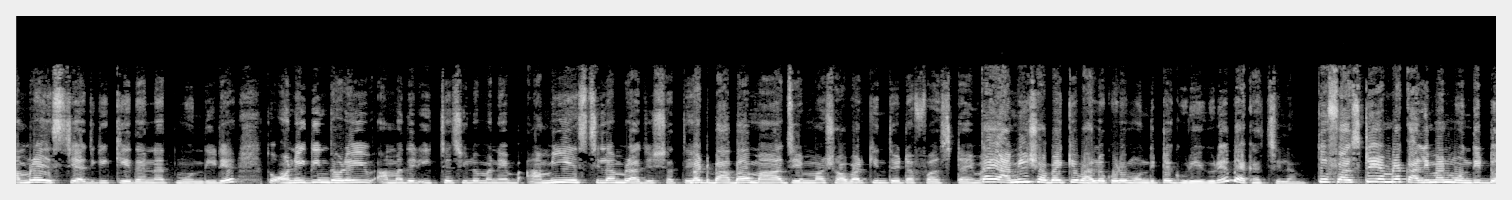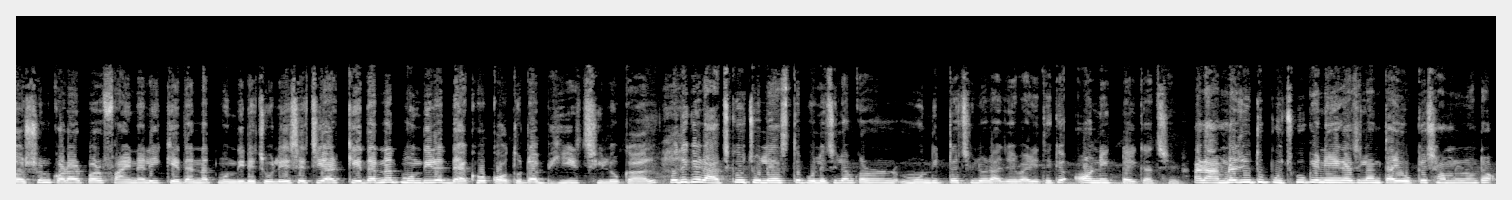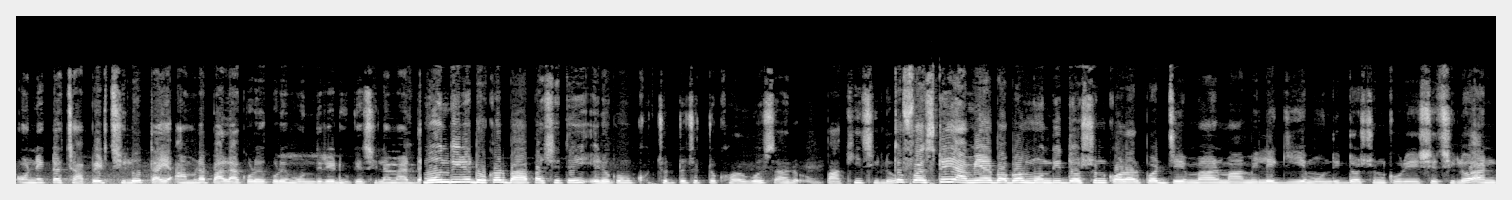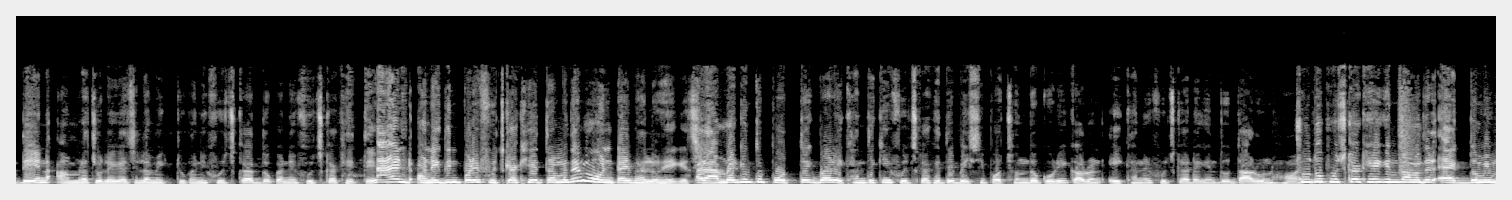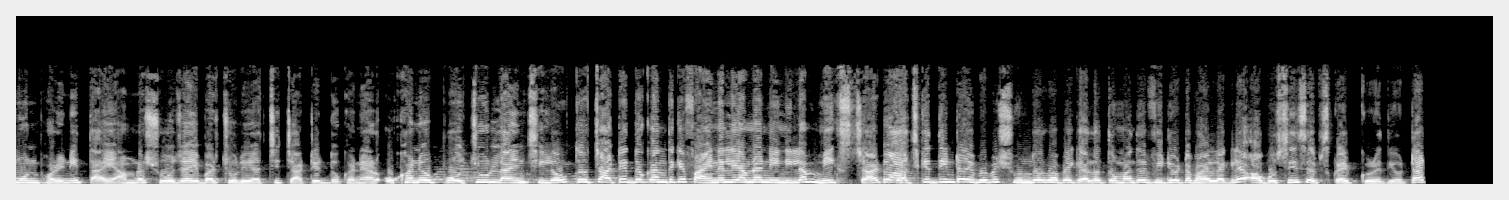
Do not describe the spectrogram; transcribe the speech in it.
আমরা এসছি আজকে কেদারনাথ মন্দিরে। তো অনেক দিন ধরেই আমাদের ইচ্ছে ছিল মানে আমি এসেছিলাম রাজের সাথে। বাট বাবা, মা, জেম্মা সবার কিন্তু এটা ফার্স্ট টাইম তাই আমি সবাইকে ভালো করে মন্দিরটা ঘুরিয়ে ঘুরিয়ে দেখাচ্ছিলাম। তো ফার্স্টেই আমরা কালীমান মন্দির দর্শন করার পর ফাইনালি কেদারনাথ মন্দিরে চলে এসেছি। আর কেদারনাথ মন্দিরে দেখো কতটা ভিড় ছিল কাল। ওদিকে রাজকেও চলে আসতে বলেছিলাম, কারণ মন্দিরটা ছিল রাজের বাড়ি থেকে অনেকটাই কাছে। আর আমরা যেহেতু পুচকুকে নিয়ে গেছিলাম, তাই ওকে সামলানোটা অনেকটা চাপের ছিল, তাই আমরা পালা করে করে মন্দিরে ঢুকেছিলাম। আর মন্দিরে ঢোকার বা পাশেতেই এরকম ছোট্ট ছোট্ট খরগোশ আর পাখি ছিল। তো ফার্স্টেই আমি আর বাবা মন্দির দর্শন করার পর জেম্মা আর মা মিলে গিয়ে মন্দির দর্শন করে এসেছিল। আর দেন আমরা চলে গেছিলাম একটুখানি ফুচকার দোকানে ফুচকা খেতে। অ্যান্ড অনেকদিন পরে ফুচকা খেয়ে তো আমাদের মনটাই ভালো হয়ে গেছে। আর আমরা কিন্তু প্রত্যেকবার এখান থেকেই ফুচকা খেতে বেশি পছন্দ করি কারণ এখানের ফুচকাটা কিন্তু দারুণ হয়। শুধু ফুচকা খেয়ে কিন্তু আমাদের একদমই মন ভরেনি তাই আমরা সোজা এবার চলে যাচ্ছি চাটের দোকানে। আর ওখানেও প্রচুর লাইন ছিল। তো চাটের দোকান থেকে ফাইনালি আমরা নিয়ে নিলাম মিক্স চাট। তো আজকের দিনটা এভাবে সুন্দরভাবে গেল। তোমাদের ভিডিওটা ভালো লাগলে অবশ্যই সাবস্ক্রাইব করে দিও। টা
